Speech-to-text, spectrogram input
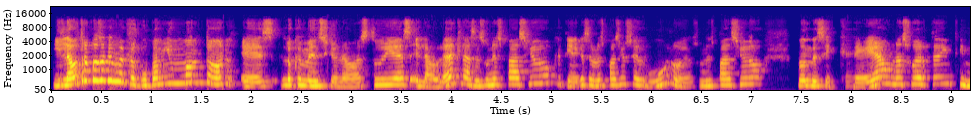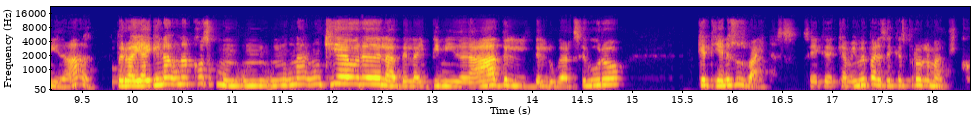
Y la otra cosa que me preocupa a mí un montón es lo que mencionabas tú, y es el aula de clase es un espacio que tiene que ser un espacio seguro, es un espacio donde se crea una suerte de intimidad. Pero ahí hay una, una cosa como un, un, un, quiebre de la, de la intimidad, del, del lugar seguro, que tiene sus vainas, ¿sí? que, a mí me parece que es problemático.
